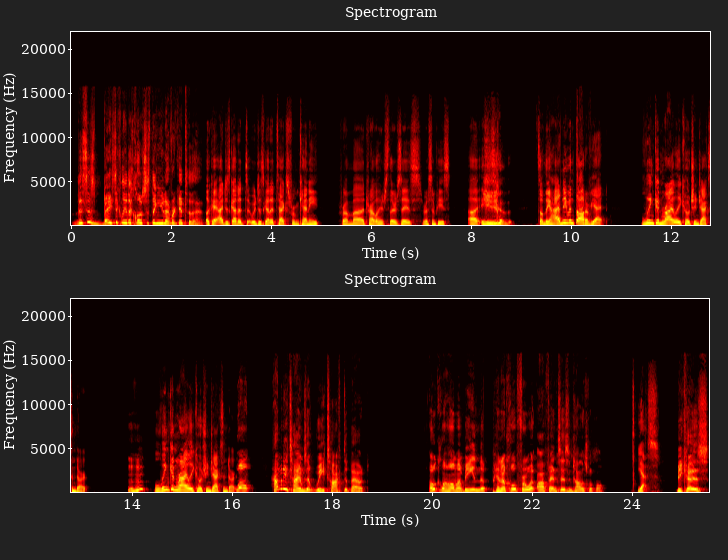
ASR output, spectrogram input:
This is basically the closest thing you'd ever get to that. Okay, I just got a t- we just got a text from Kenny from uh, Travel Hitch Thursdays. Rest in peace. Uh, something I hadn't even thought of yet. Lincoln Riley coaching Jackson Dart. Mm-hmm. Lincoln Riley coaching Jackson Dart. Well, how many times have we talked about Oklahoma being the pinnacle for what offense is in college football? yes. Because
